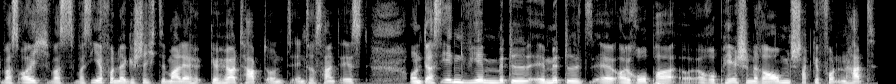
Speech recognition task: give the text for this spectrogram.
was euch, was, was ihr von der Geschichte mal gehört habt und interessant ist und das irgendwie im Mittel, im Mitteleuropa, äh, europäischen Raum stattgefunden hat.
